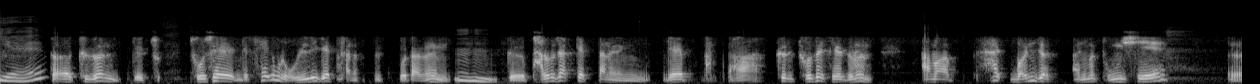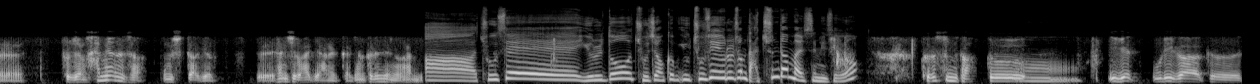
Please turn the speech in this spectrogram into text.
예. 어, 그건 그 조- 조세 이제 세금을 올리겠다는 뜻보다는 음. 그 바로잡겠다는 게 맞다. 그 조세 제도는 아마 사- 먼저 아니면 동시에 어, 조정하면서 공시가격 을 현실화하지 않을까 저는 그런 생각을 합니다. 아, 조세율도 조정. 그럼 이 조세율을 좀 낮춘단 말씀이세요? 그렇습니다. 그 어. 이게 우리가 그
